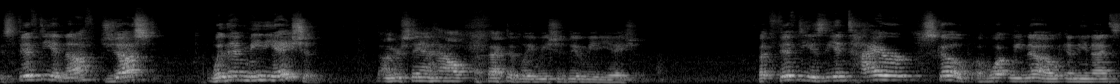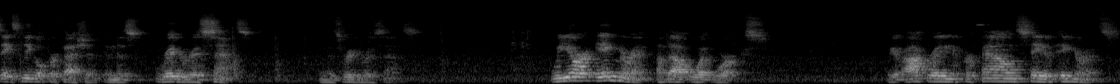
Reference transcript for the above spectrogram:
Is 50 enough just within mediation to understand how effectively we should do mediation? But 50 is the entire scope of what we know in the United States legal profession in this rigorous sense. In this rigorous sense. We are ignorant about what works. We are operating in a profound state of ignorance,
